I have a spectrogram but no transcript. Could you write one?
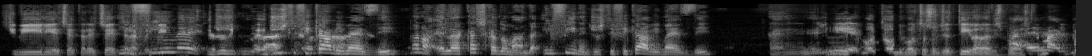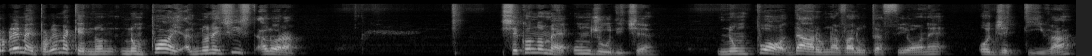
civili, eccetera, eccetera. il Quindi fine recuperare- giustificava i mezzi? No, no, è la classica domanda. Il fine giustificava i mezzi? Eh, e lì è molto, molto soggettiva la risposta. Eh, ma il problema, il problema è che non, non puoi, non esiste. Allora, secondo me, un giudice non può dare una valutazione oggettiva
